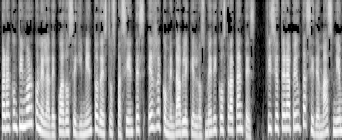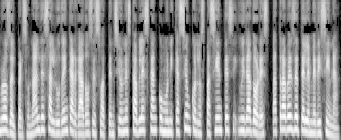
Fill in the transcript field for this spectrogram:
Para continuar con el adecuado seguimiento de estos pacientes, es recomendable que los médicos tratantes, fisioterapeutas y demás miembros del personal de salud encargados de su atención establezcan comunicación con los pacientes y cuidadores a través de telemedicina.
